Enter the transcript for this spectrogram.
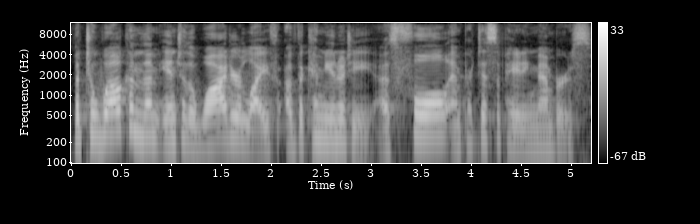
but to welcome them into the wider life of the community as full and participating members.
